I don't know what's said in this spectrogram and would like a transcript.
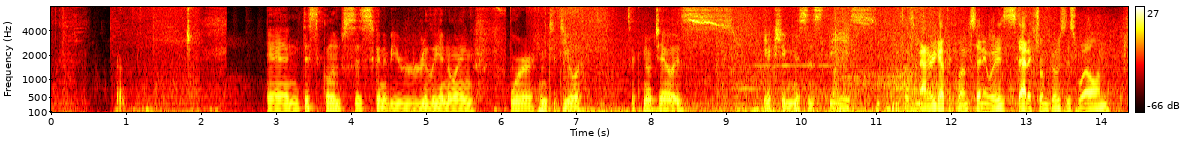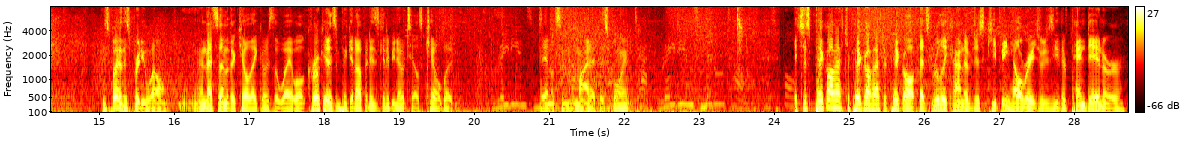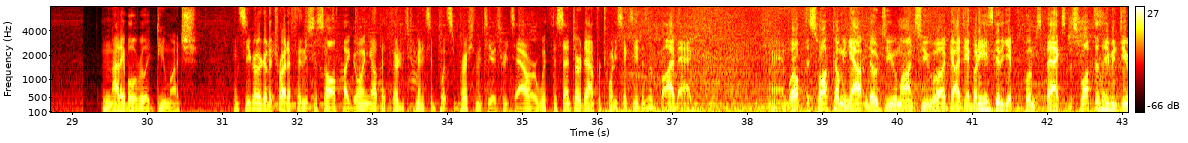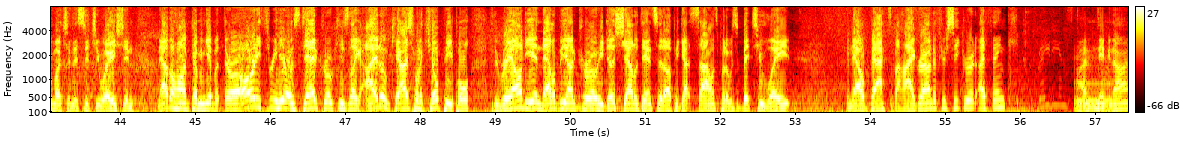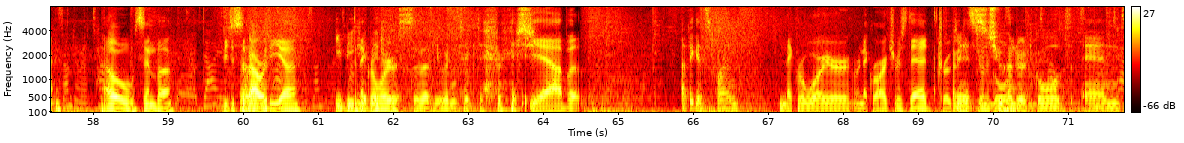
And this glimpse is going to be really annoying for him to deal with. It's like n0tail is... He actually misses these. Doesn't matter. He got the glimpse anyways. Static Storm goes as well. And he's played this pretty well. And that's another kill that goes the way. Well, KuroKy doesn't pick it up. It is going to be n0tail's kill, but they don't seem to mind at this point. It's just pick off after pick off after pick off. That's really kind of just keeping Hellraisers either pinned in or not able to really do much. And Secret are going to try to finish this off by going up at 33 minutes and put some pressure in the tier 3 tower. With the Centaur down for 26, he does a buyback. And, well, the swap coming out. No Doom onto uh, Goddam, but he's going to get glimpsed back. So the swap doesn't even do much in this situation. Now the Haunt coming in, but there are already three heroes dead. KuroKy's like, I don't care. I just want to kill people. The reality in, that'll be on Kuro. He does Shadow Dance it up. He got silenced, but it was a bit too late. And now back to the high ground if you're Secret, I think. Radiant's I, maybe not. is under attack. Oh, Simba. Dire's Did you just devour the, uh... He Necro BKB'd Warrior. so that he wouldn't take damage. Yeah, but I think it's fine. Necro Warrior or Necro Archer is dead. KuroKy I mean, gets it's 200 gold. 200 gold, and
